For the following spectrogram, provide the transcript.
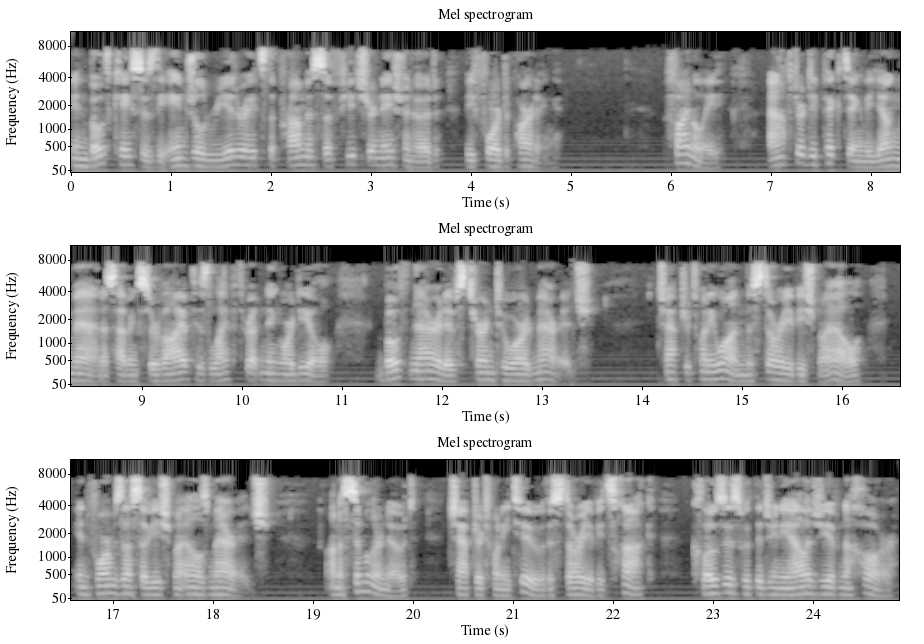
in both cases, the angel reiterates the promise of future nationhood before departing. Finally, after depicting the young man as having survived his life-threatening ordeal, both narratives turn toward marriage. Chapter 21, the story of Ishmael, informs us of Ishmael's marriage. On a similar note, chapter 22, the story of Yitzchak, closes with the genealogy of Nahor,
